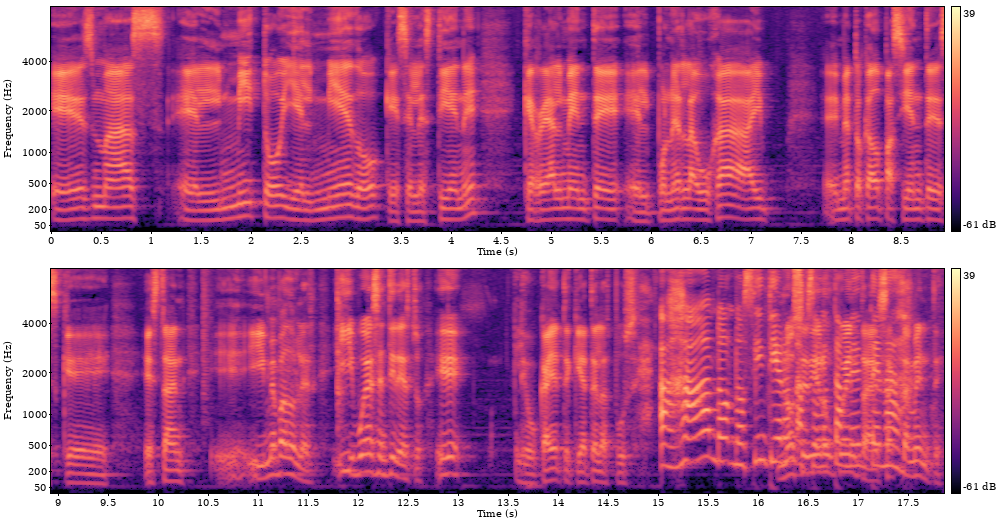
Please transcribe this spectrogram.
es más el mito y el miedo que se les tiene que realmente el poner la aguja. Hay, eh, me ha tocado pacientes que están y, y me va a doler y voy a sentir esto. Eh, le digo, cállate que ya te las puse. Ajá, no, no sintieron No se dieron cuenta, nada. exactamente.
